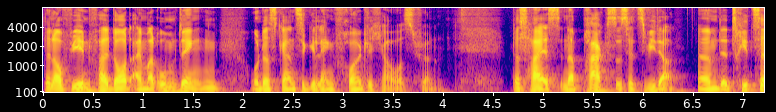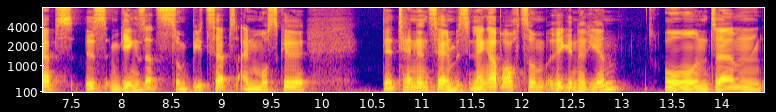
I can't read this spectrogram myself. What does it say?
dann auf jeden Fall dort einmal umdenken und das ganze gelenkfreundlicher ausführen. Das heißt, in der Praxis jetzt wieder, ähm, der Trizeps ist im Gegensatz zum Bizeps ein Muskel, der tendenziell ein bisschen länger braucht zum Regenerieren und ähm,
